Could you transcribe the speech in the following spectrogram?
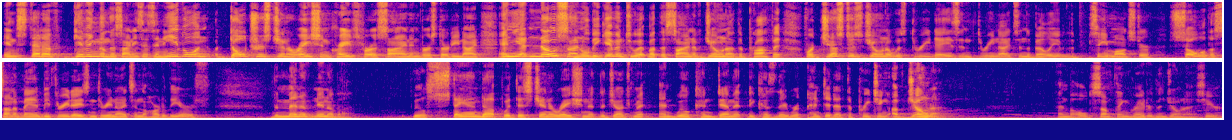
instead of giving them the sign, he says, An evil and adulterous generation craves for a sign in verse 39. And yet no sign will be given to it but the sign of Jonah the prophet. For just as Jonah was three days and three nights in the belly of the sea monster, so will the Son of Man be three days and three nights in the heart of the earth. The men of Nineveh will stand up with this generation at the judgment and will condemn it because they repented at the preaching of Jonah and behold, something greater than Jonah is here.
